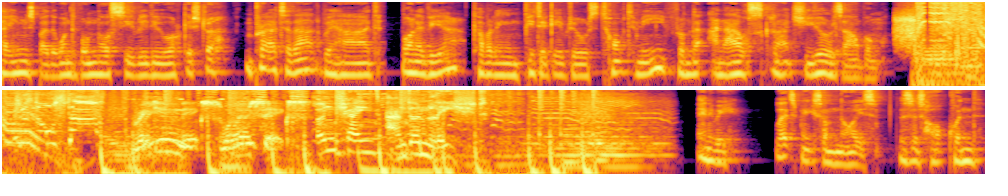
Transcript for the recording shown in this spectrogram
Chimes by the wonderful North Sea Radio Orchestra. And prior to that, we had Bon Iver covering Peter Gabriel's Talk to Me from the And I'll Scratch Yours album. Don't stop! Radio Mix 106. Unchained and Unleashed. Anyway, let's make some noise. This is Hawkwind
